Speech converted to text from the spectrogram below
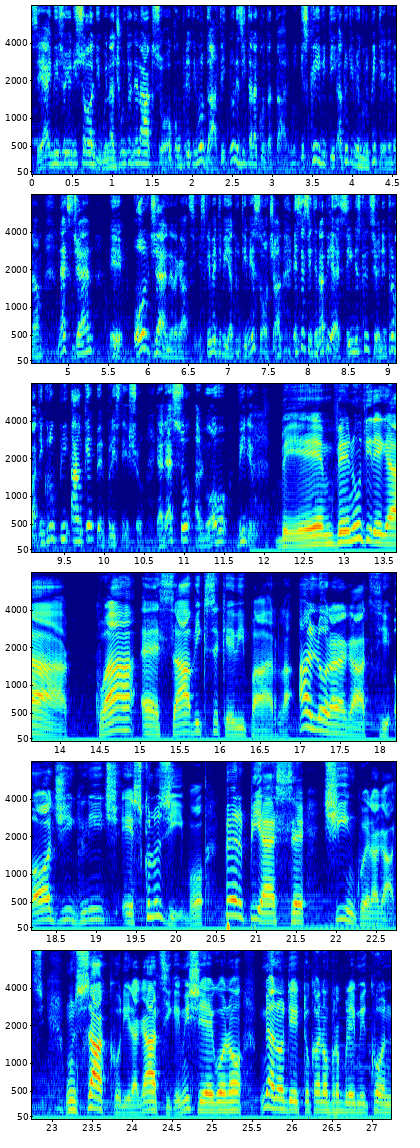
Se hai bisogno di soldi, vuoi un'aggiunta dell'Axo o completi moddati, non esitare a contattarmi. Iscriviti a tutti i miei gruppi Telegram, Next Gen e All ragazzi. Iscrivetevi a tutti i miei social e se siete da PS in descrizione trovate i gruppi anche per PlayStation. E adesso al nuovo video. Benvenuti raga, qua è Savix che vi parla. Allora ragazzi, oggi glitch esclusivo per PS5 ragazzi. Un sacco di ragazzi che mi seguono mi hanno detto che hanno problemi con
